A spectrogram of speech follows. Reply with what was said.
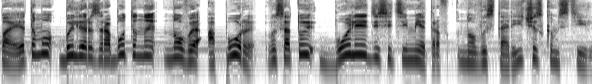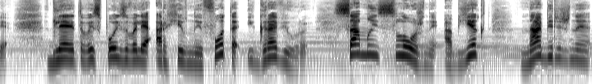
поэтому были разработаны новые опоры высотой более 10 метров, но в историческом стиле. Для этого использовали архивные фото и гравюры. Самый сложный объект – набережная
